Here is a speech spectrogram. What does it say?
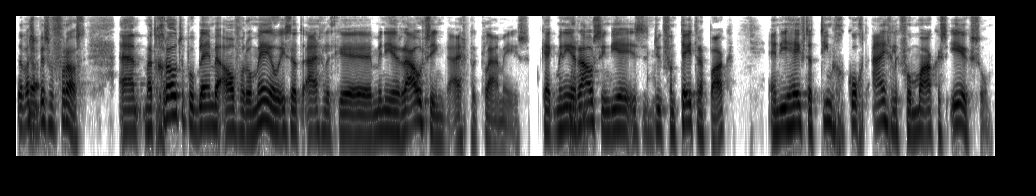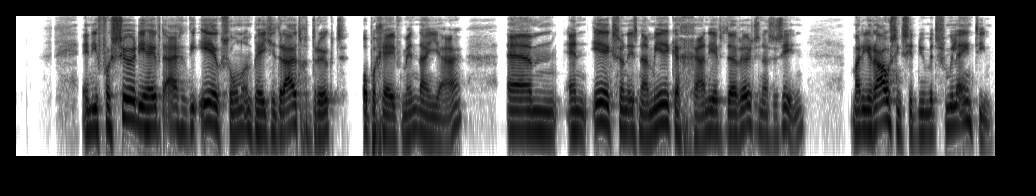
daar was ik best wel verrast. Uh, maar het grote probleem bij Alfa Romeo is dat eigenlijk uh, meneer Rousing eigenlijk klaar mee is. Kijk, meneer mm Rousing die is natuurlijk van Tetra Pak. En die heeft dat team gekocht eigenlijk voor Marcus Ericsson. En die forceur die heeft eigenlijk die Ericsson een beetje eruit gedrukt op een gegeven moment, na een jaar. Um, en Ericsson is naar Amerika gegaan, die heeft daar reuze naar zijn zin. Maar die Rousing zit nu met het Formule 1 team.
